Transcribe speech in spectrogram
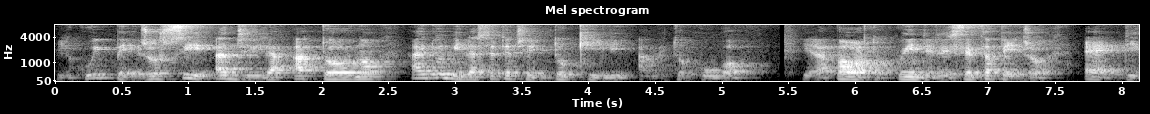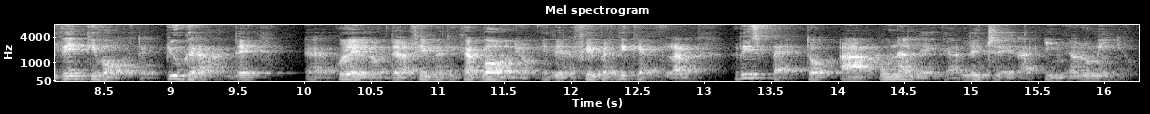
il cui peso si aggira attorno ai 2700 kg a metro cubo. Il rapporto quindi resistenza-peso è di 20 volte più grande eh, quello della fibra di carbonio e della fibra di Kevlar rispetto a una lega leggera in alluminio.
